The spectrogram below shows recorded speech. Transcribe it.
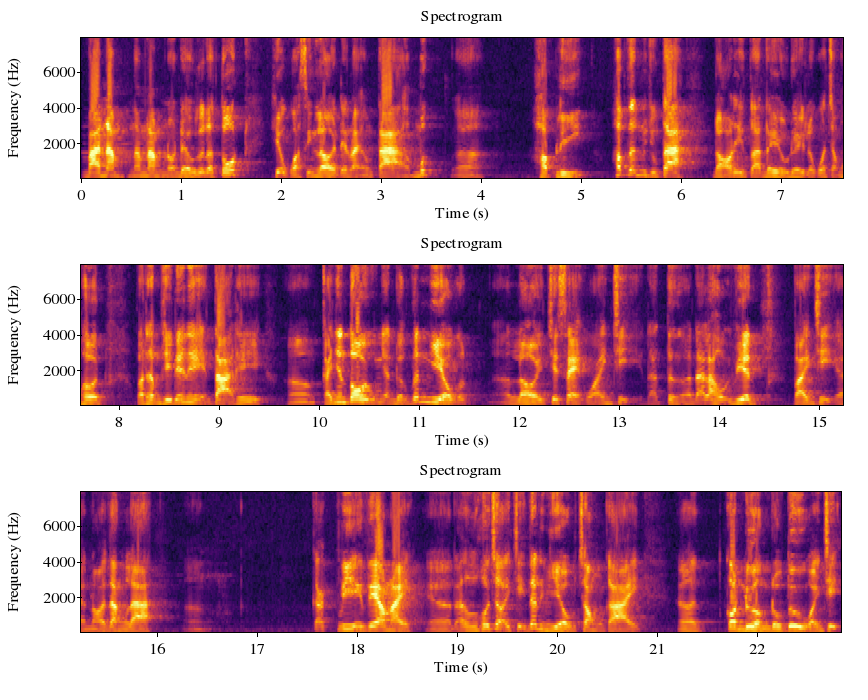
3 năm 5 năm nó đều rất là tốt hiệu quả sinh lời đem lại chúng ta ở mức uh, hợp lý hấp dẫn với chúng ta. Đó thì chúng ta đều đấy là quan trọng hơn. Và thậm chí đến hiện tại thì uh, cá nhân tôi cũng nhận được rất nhiều các ờ, lời chia sẻ của anh chị đã từng đã là hội viên. Và anh chị nói rằng là uh, các video này uh, đã hỗ trợ anh chị rất là nhiều trong cái uh, con đường đầu tư của anh chị.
